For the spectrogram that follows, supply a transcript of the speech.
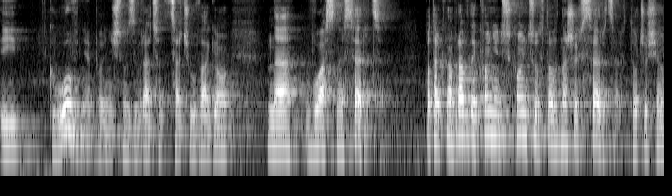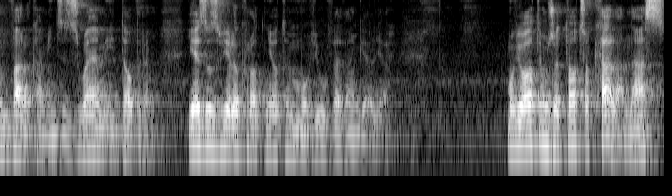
i głównie powinniśmy zwracać uwagę na własne serce. Bo tak naprawdę koniec końców to w naszych sercach toczy się walka między złem i dobrem. Jezus wielokrotnie o tym mówił w Ewangeliach. Mówił o tym, że to, co kala nas,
